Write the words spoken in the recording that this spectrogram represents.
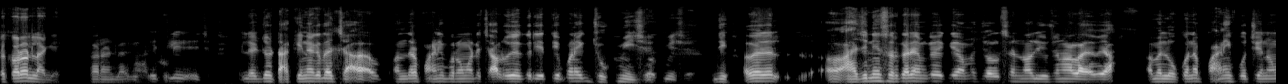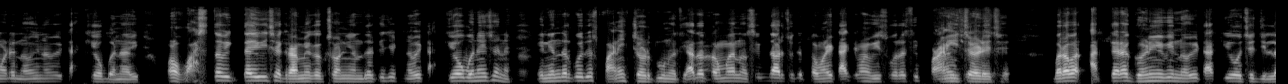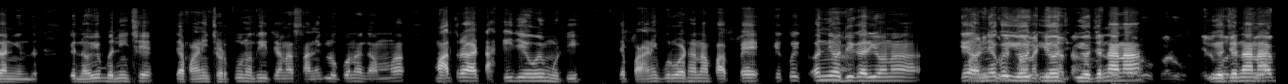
તો કરંટ લાગે. કરંટ લાગે. એટલી એટલે જો ટાંકીને કદાચ અંદર પાણી ભરવા માટે ચાલુ એ કરીએ તે પણ એક જોખમી છે. જોખમી છે. જી. હવે આજની સરકારે એમ કહે કે અમે જલસે નલ યોજના લાવ્યા. અમે લોકોને પાણી પહોંચે એના માટે નવી નવી ટાંકીઓ બનાવી. પણ વાસ્તવિકતા એવી છે ગ્રામ્ય કક્ષાની અંદર કે જે નવી ટાંકીઓ બને છે ને એની અંદર કોઈ દિવસ પાણી ચડતું નથી. આ તો તમે નસીબદાર છો કે તમારી ટાંકીમાં વીસ વર્ષથી પાણી ચડે છે. બરાબર? અત્યારે ઘણી એવી નવી ટાંકીઓ છે જિલ્લાની અંદર કે નવી બની છે ત્યાં પાણી ચડતું નથી. ત્યાંના સ્થાનિક લોકોના ગામમાં માત્ર આ ટાંકી જે હોય મોટી તે પાણી પુરવઠાના પાપે કે કોઈક અન્ય અધિકારીઓના કે અન્ય કોઈ યોજનાના યોજનાના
